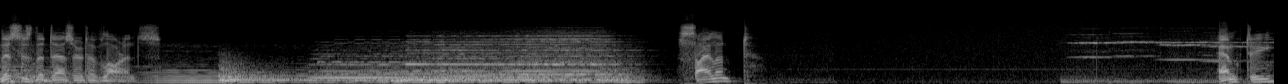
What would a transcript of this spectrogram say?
This is the desert of Lawrence. Silent, empty,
